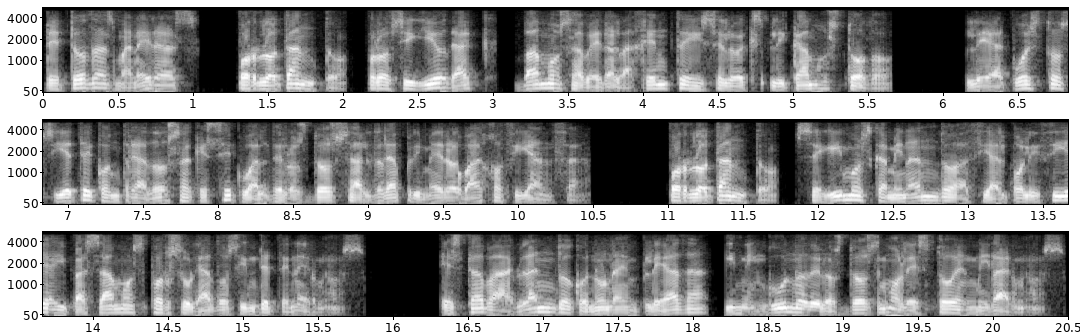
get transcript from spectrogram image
De todas maneras, por lo tanto, prosiguió Dak, vamos a ver a la gente y se lo explicamos todo. Le ha puesto siete contra dos a que sé cuál de los dos saldrá primero bajo fianza. Por lo tanto, seguimos caminando hacia el policía y pasamos por su lado sin detenernos. Estaba hablando con una empleada, y ninguno de los dos molestó en mirarnos.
